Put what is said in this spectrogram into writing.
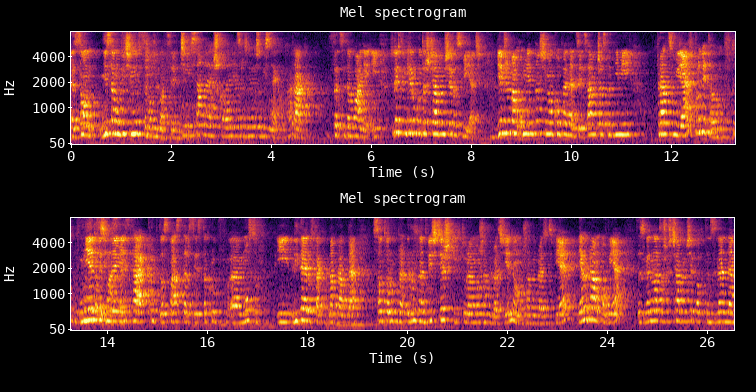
E, Są niesamowici mówcy motywacyjni. Czyli same szkolenia z rozwoju osobistego, tak? Tak, zdecydowanie. I tutaj w tym kierunku też chciałabym się rozwijać. Wiem, że mam umiejętności, mam kompetencje, cały czas nad nimi pracuję. W klubie to w, w Między innymi tak, klub Toastmasters jest to klub e, mówców i liderów tak naprawdę. Są to różne, różne dwie ścieżki, które można wybrać jedną, można wybrać dwie. Ja wybrałam obie, ze względu na to, że chciałabym się pod tym względem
